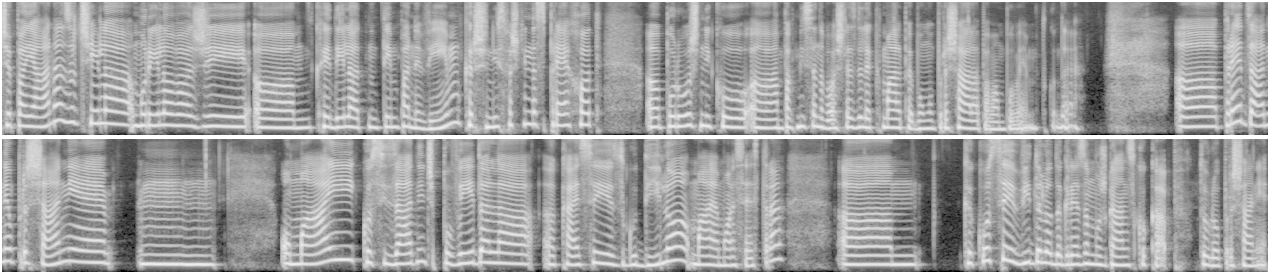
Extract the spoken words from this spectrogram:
če pa Jana začela Morelova že um, kaj delati na tem, pa ne vem, ker še nismo šli na sprehod uh, po rožniku, uh, ampak mislim, da bo šle zdaj le k malu, pa bom vprašala, pa vam povem. Uh, pred zadnje vprašanje. Um, O Maji, ko si zadnjič povedala, uh, kaj se je zgodilo, Maja, moja sestra, um, kako se je videlo, da gre za možgansko kap? To je bilo vprašanje.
